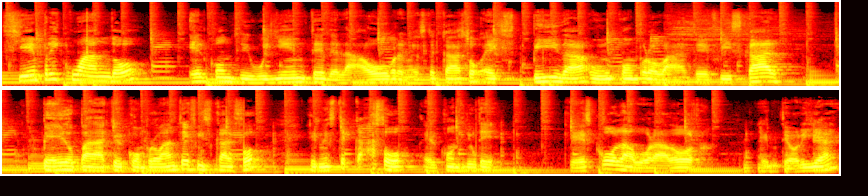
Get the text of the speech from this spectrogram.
siempre y cuando el contribuyente de la obra, en este caso, expida un comprobante fiscal. Pero para que el comprobante fiscal, en este caso, el contribuyente que es colaborador, en teoría,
